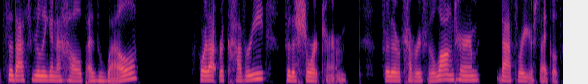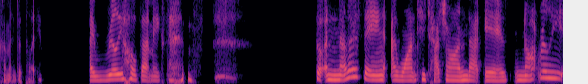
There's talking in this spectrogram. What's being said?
so that's really going to help as well for that recovery for the short term. For the recovery for the long term, that's where your cycles come into play. I really hope that makes sense. So, another thing I want to touch on that is not really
